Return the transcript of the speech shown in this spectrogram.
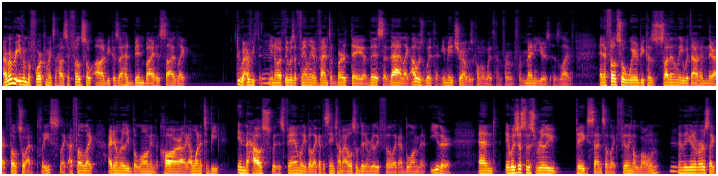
I remember even before coming to the house, it felt so odd because I had been by his side like through everything. Mm. You know, if there was a family event, a birthday, a this, a that, like I was with him. He made sure I was coming with him for for many years of his life. And it felt so weird because suddenly without him there, I felt so out of place. Like I felt like I didn't really belong in the car. Like I wanted to be in the house with his family, but like at the same time I also didn't really feel like I belonged there either. And it was just this really big sense of like feeling alone Hmm. in the universe like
